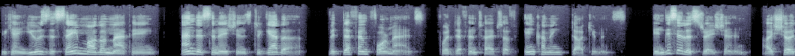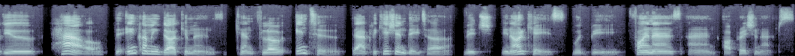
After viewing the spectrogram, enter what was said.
You can use the same model mapping and destinations together with different formats for different types of incoming documents. In this illustration, I showed you how the incoming documents can flow into the application data, which in our case would be finance and operation apps.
